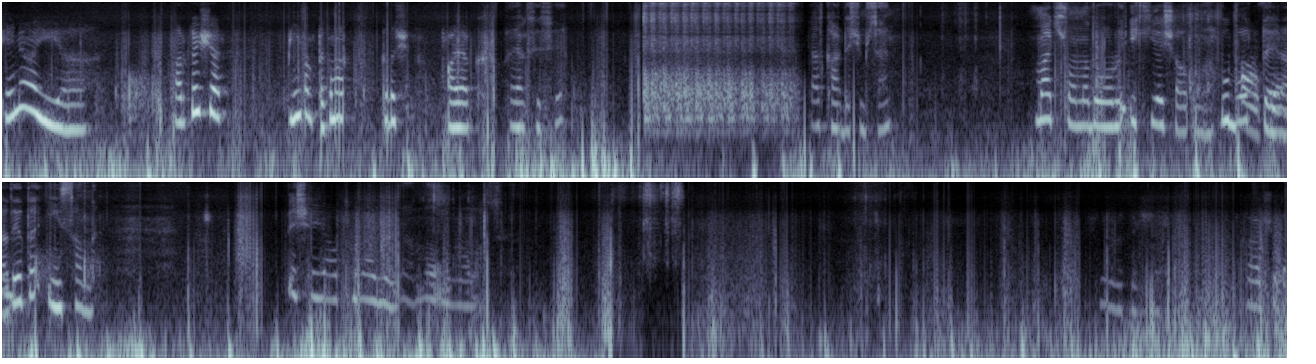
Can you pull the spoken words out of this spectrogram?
Enayi ya. Arkadaşlar bir insan takım arkadaşı ayak ayak sesi. Yaz kardeşim sen. Maç sonuna doğru 2 yaş aldılar. Bu bot da herhalde ya da insanlar. 5 ay altı var ya ne olur olmaz. Karşıda.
